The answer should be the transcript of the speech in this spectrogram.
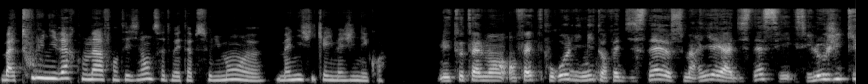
bah, tout l'univers qu'on a à Fantasyland, ça doit être absolument euh, magnifique à imaginer, quoi mais totalement. En fait, pour eux, limite, en fait, Disney, se marier à Disney, c'est, logique.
